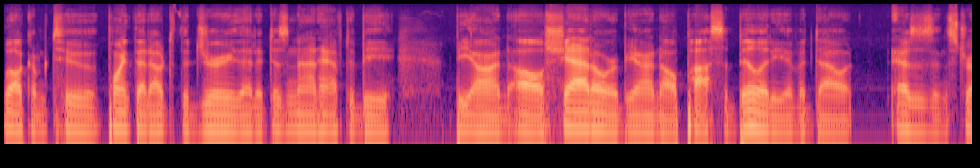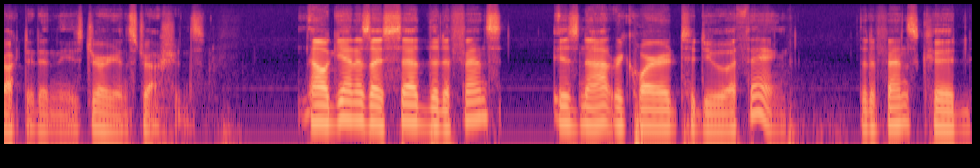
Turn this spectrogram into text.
welcome to point that out to the jury that it does not have to be beyond all shadow or beyond all possibility of a doubt as is instructed in these jury instructions. Now, again, as I said, the defense is not required to do a thing. The defense could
